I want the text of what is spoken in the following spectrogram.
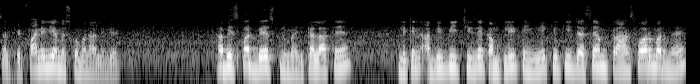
सर्किट फाइनली हम इसको बना लेंगे। अब इस पर बेस्ड न्यूमेरिकल आते हैं, लेकिन अभी भी चीज़ें कंप्लीट नहीं हुई, क्योंकि जैसे हम ट्रांसफार्मर में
